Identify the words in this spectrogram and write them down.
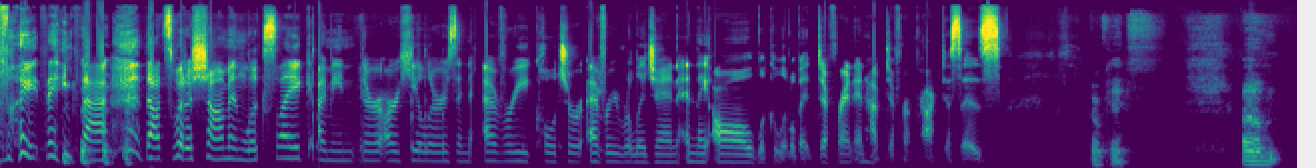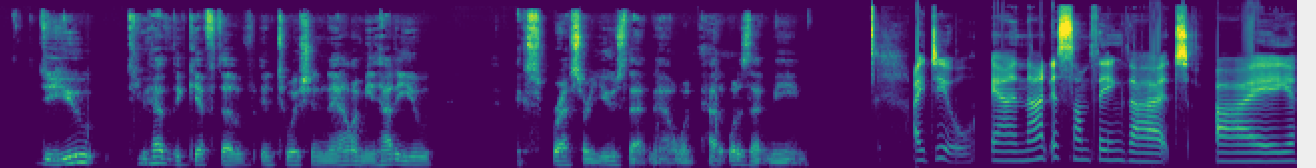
might think that that's what a shaman looks like. I mean, there are healers in every culture, every religion, and they all look a little bit different and have different practices. Okay. Um, do you do you have the gift of intuition now? I mean, how do you express or use that now? What how, what does that mean? I do, and that is something that I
